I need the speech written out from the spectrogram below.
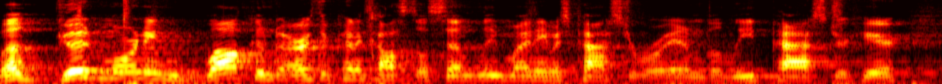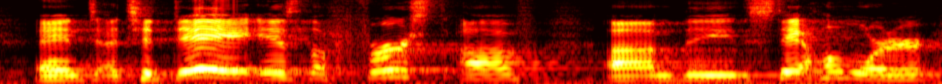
Well, good morning. Welcome to Arthur Pentecostal Assembly. My name is Pastor Roy. I'm the lead pastor here. And uh, today is the first of um, the, stay at home order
